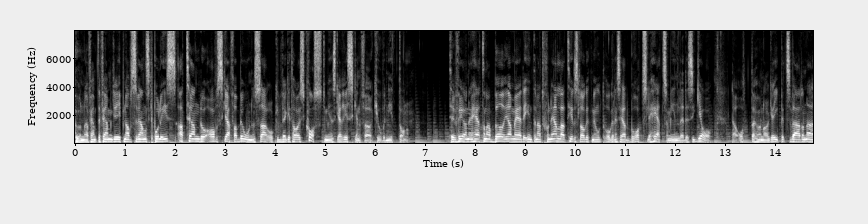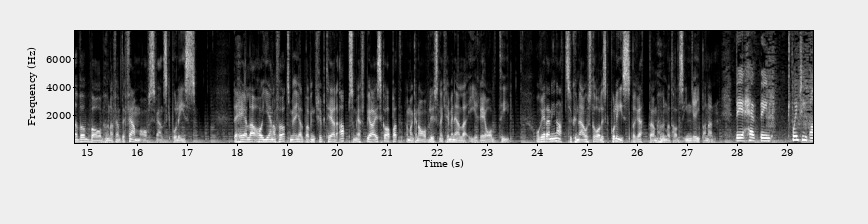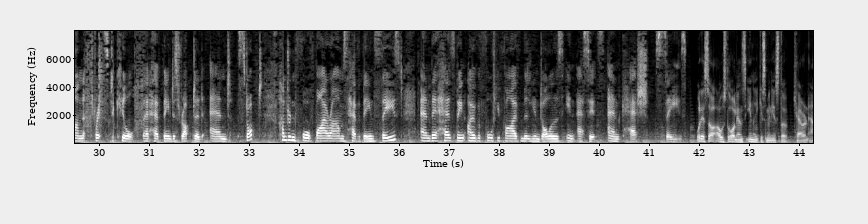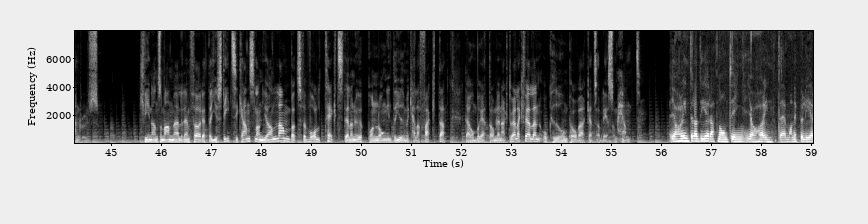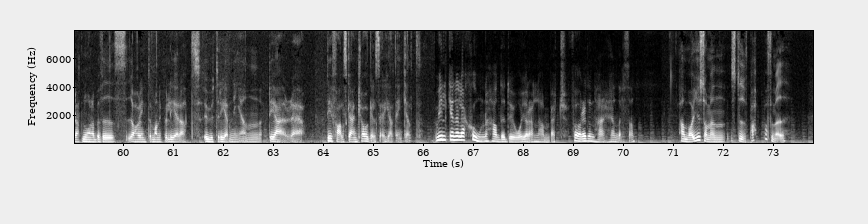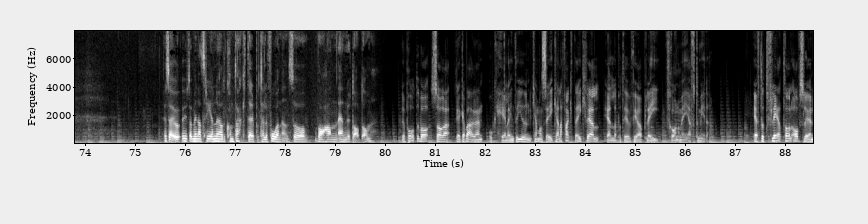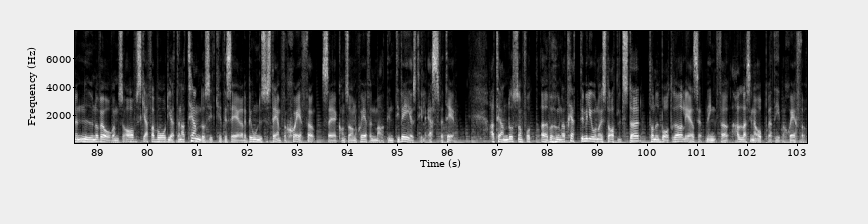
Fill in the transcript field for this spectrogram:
–155 gripna av svensk polis, Attendo avskaffar bonusar och vegetarisk kost minskar risken för covid-19. TV4-nyheterna börjar med det internationella tillslaget mot organiserad brottslighet som inleddes igår, där 800 har gripits världen över, varav 155 av svensk polis. Det hela har genomförts med hjälp av en krypterad app som FBI skapat där man kan avlyssna kriminella i realtid. Och redan i natt så kunde australisk polis berätta om hundratals ingripanden. There have been 21 threats to kill that have been disrupted and stopped. 104 firearms have been seized, and there has been over $45 million in assets and cash seized. Och det sa Australiens inrikesminister Karen Andrews. Kvinnan som anmälde den före detta justitiekanslern Göran Lamberts för våldtäkt ställer nu upp på en lång intervju med Kalla fakta, där hon berättar om den aktuella kvällen och hur hon påverkats av det som hänt. Jag har inte raderat någonting, jag har inte manipulerat några bevis, jag har inte manipulerat utredningen. Det är, eh, det är falska anklagelser helt enkelt. Vilken relation hade du och Göran Lambert före den här händelsen? Han var ju som en styvpappa för mig. Alltså, utav mina tre nödkontakter på telefonen så var han en utav dem. Reporter var Sara Rekabaren och hela intervjun kan man se i Kalla fakta ikväll eller på TV4 Play från och med i eftermiddag. Efter ett flertal avslöjanden nu under våren så avskaffar vårdjätten Attendo sitt kritiserade bonussystem för chefer, säger koncernchefen Martin Tiveus till SVT. Attendo, som fått över 130 miljoner i statligt stöd, tar nu bort rörlig ersättning för alla sina operativa chefer.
